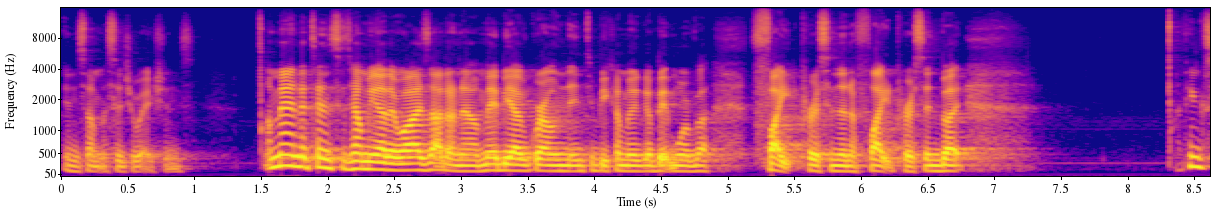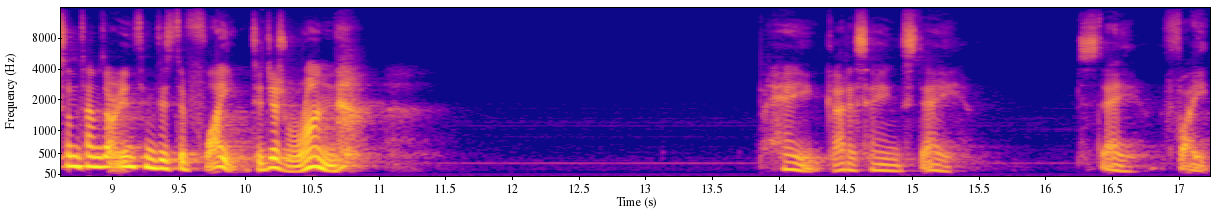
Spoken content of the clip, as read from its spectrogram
in some situations. Amanda tends to tell me otherwise. I don't know. Maybe I've grown into becoming a bit more of a fight person than a flight person. But I think sometimes our instinct is to flight, to just run. But hey, God is saying, stay, stay, fight.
